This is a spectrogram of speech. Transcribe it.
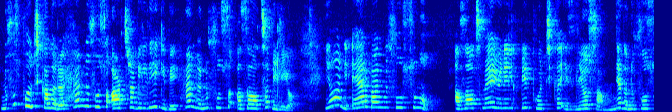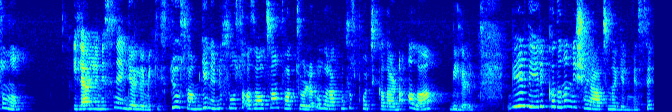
Nüfus politikaları hem nüfusu artırabildiği gibi hem de nüfusu azaltabiliyor. Yani eğer ben nüfusumu azaltmaya yönelik bir politika izliyorsam ya da nüfusumun ilerlemesini engellemek istiyorsam gene nüfusu azaltan faktörler olarak nüfus politikalarını alabilirim. Bir diğeri kadının iş hayatına girmesi.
